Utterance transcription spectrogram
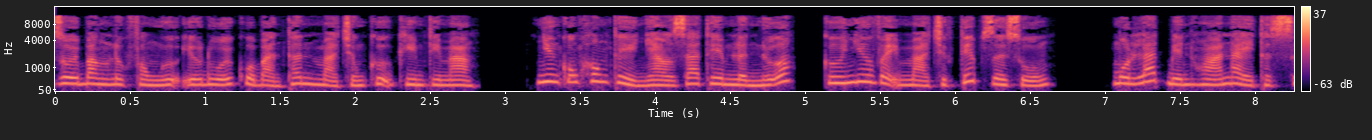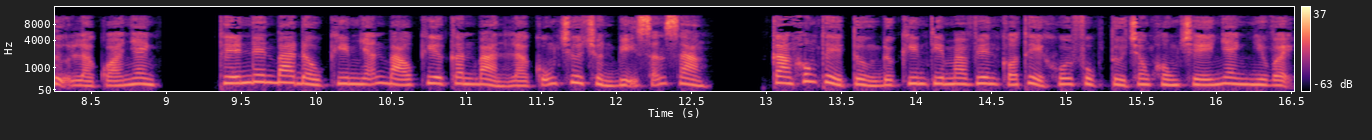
rồi bằng lực phòng ngự yếu đuối của bản thân mà chống cự kim ti mang, nhưng cũng không thể nhào ra thêm lần nữa, cứ như vậy mà trực tiếp rơi xuống. Một lát biến hóa này thật sự là quá nhanh, thế nên ba đầu kim nhãn báo kia căn bản là cũng chưa chuẩn bị sẵn sàng, càng không thể tưởng được kim ti ma viên có thể khôi phục từ trong khống chế nhanh như vậy.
